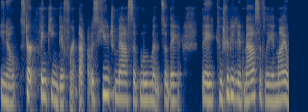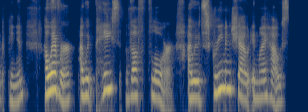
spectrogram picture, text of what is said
you know, start thinking different. That was huge, massive movement. So they, they contributed massively, in my opinion. However, I would pace the floor. I would scream and shout in my house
